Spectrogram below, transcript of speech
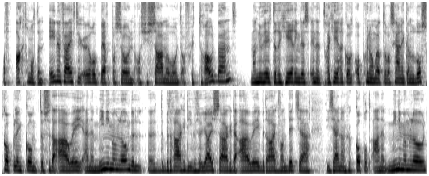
of 851 euro per persoon als je samenwoont of getrouwd bent. Maar nu heeft de regering dus in het regeerakkoord opgenomen dat er waarschijnlijk een loskoppeling komt tussen de AOW en een minimumloon. De, uh, de bedragen die we zojuist zagen, de AOW-bedragen van dit jaar, die zijn dan gekoppeld aan het minimumloon.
